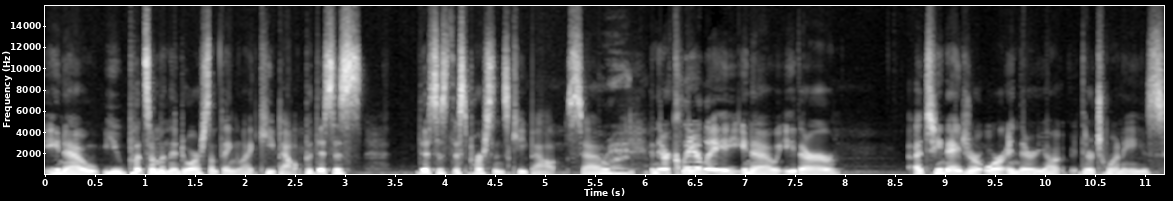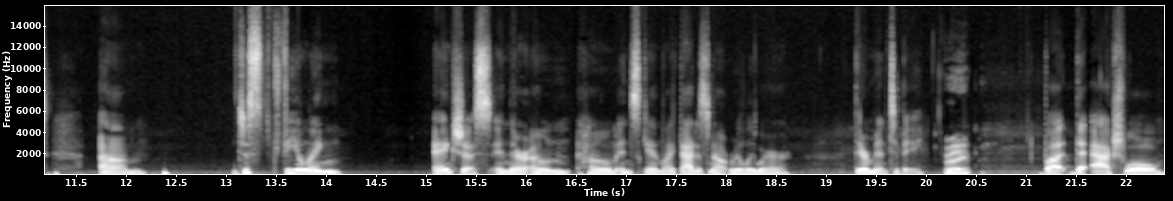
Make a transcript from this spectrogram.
you know, you put someone in the door something like keep out, but this is this is this person's keep out. So, right. and they're clearly, you know, either a teenager or in their young, their twenties, um, just feeling anxious in their own home and skin. Like that is not really where they're meant to be. Right. But the actual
